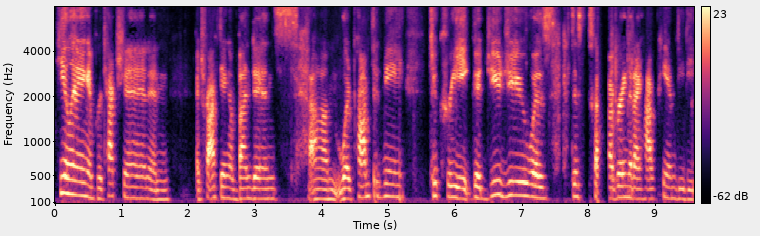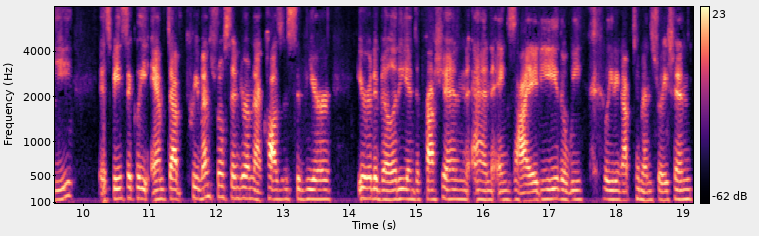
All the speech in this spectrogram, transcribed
healing and protection and attracting abundance. Um, what prompted me to create Good Juju was discovering that I have PMDD. It's basically amped up premenstrual syndrome that causes severe irritability and depression and anxiety the week leading up to menstruation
